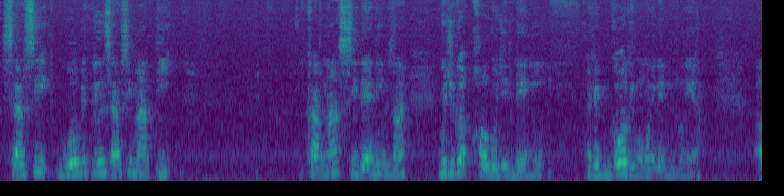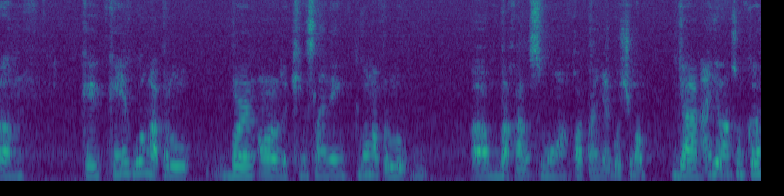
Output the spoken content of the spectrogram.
Cersei gue pilih Cersei mati. Karena si Danny misalnya gue juga kalau gue jadi Danny oke gue lagi ngomongin Danny dulu ya. Um, kayak, kayaknya gue nggak perlu burn all the King's Landing. Gue nggak perlu uh, bakal semua kotanya. Gue cuma jalan aja langsung ke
